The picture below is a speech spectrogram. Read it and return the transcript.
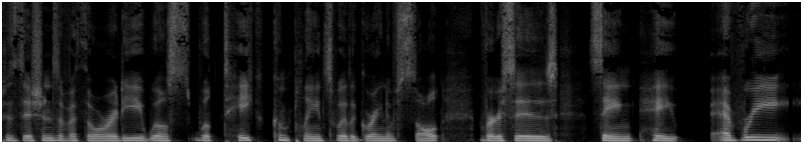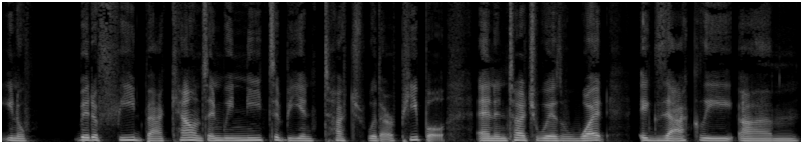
positions of authority will will take complaints with a grain of salt versus saying, "Hey, every you know bit of feedback counts, and we need to be in touch with our people and in touch with what exactly." Um,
